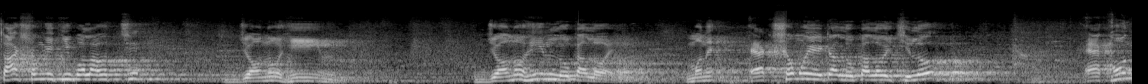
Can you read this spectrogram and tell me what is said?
তার সঙ্গে কি বলা হচ্ছে? জনহীন। জনহীন লোকালয়। মানে একসময় এটা লোকালয় ছিল, এখন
